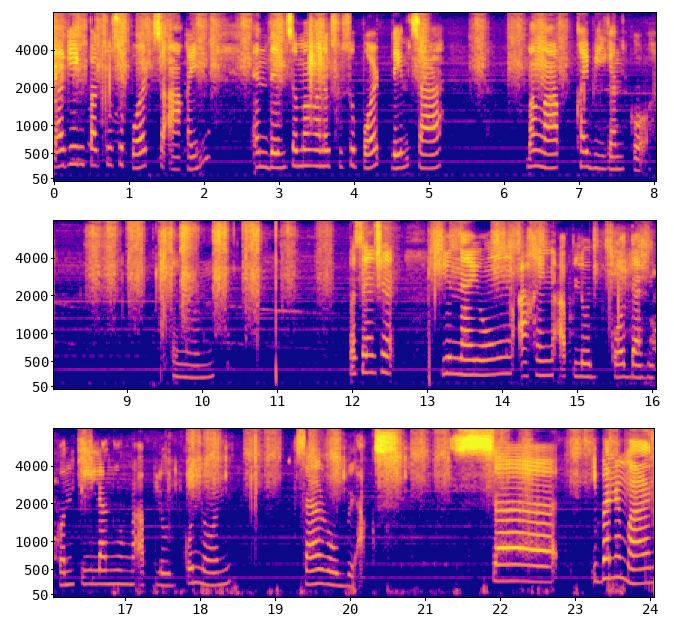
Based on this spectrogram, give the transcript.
laging pagsusupport sa akin and then sa mga nagsusupport din sa mga kaibigan ko. Ayun. Pasensya, yun na yung aking na-upload ko dahil konti lang yung na-upload ko nun sa Roblox. Sa iba naman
